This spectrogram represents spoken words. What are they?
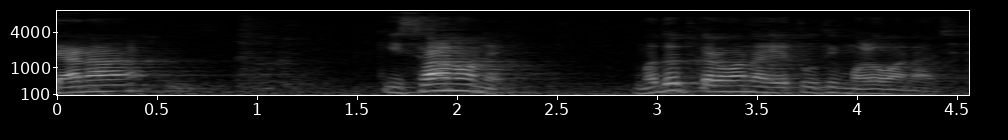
ત્યાંના કિસાનોને મદદ કરવાના હેતુથી મળવાના છે.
